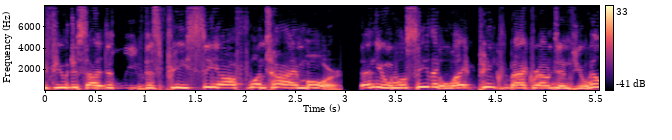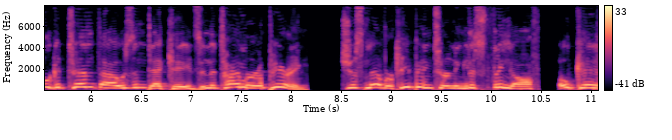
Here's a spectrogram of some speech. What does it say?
If you decide to leave this PC off one time more, then you will see the light pink background and you will get 10,000 decades in the timer appearing. Just never keeping turning this thing off, okay?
